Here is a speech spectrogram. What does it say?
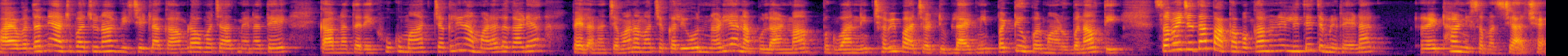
ભાયાવદરની આજુબાજુના વીસ જેટલા ગામડાઓમાં જાત મહેનતે ગામના દરેક હુકમાં ચકલીના માળા લગાડ્યા. પહેલાના જમાનામાં ચકલીઓ નળિયાના પુલાણમાં ભગવાનની છબી પાછળ ટ્યુબલાઇટની પટ્ટી ઉપર માળો બનાવતી સમય જતાં પાકા મકાનોને લીધે તેમની રહેણાર, રહેઠાણની સમસ્યા છે.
